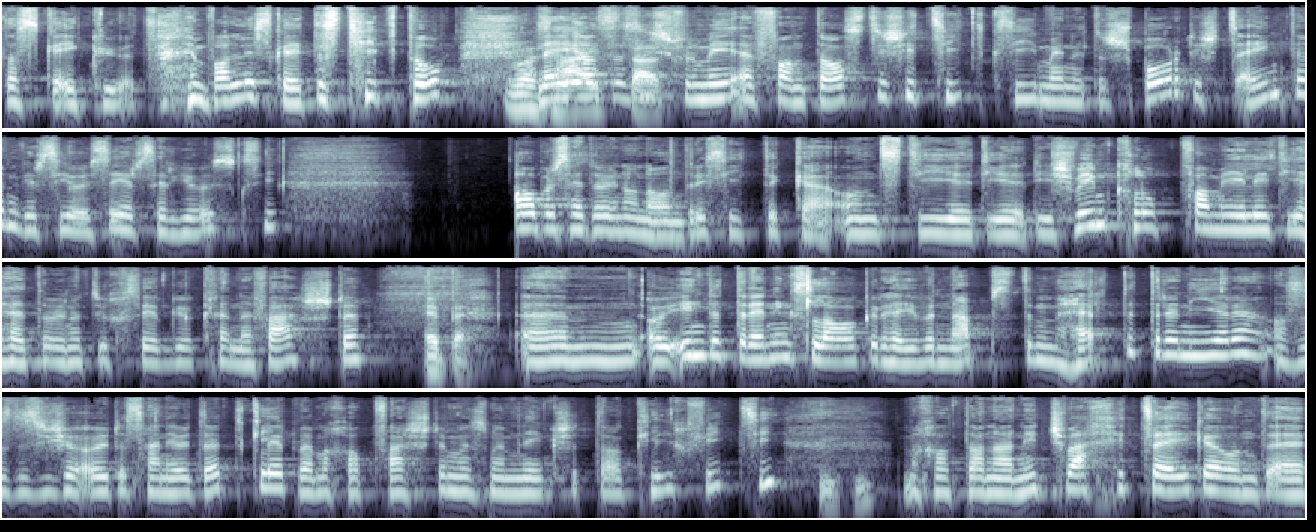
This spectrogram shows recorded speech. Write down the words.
das geht gut. Im Wallis geht das tiptop. Was Nein, also es war für mich eine fantastische Zeit gewesen. Ich meine, der Sport ist das eine, wir waren ja sehr seriös gewesen. Aber es hat auch noch eine andere Seite gegeben. Und die, die, die Schwimmclub-Familie, die hat euch natürlich sehr gut können festen Eben. Ähm, auch in den Trainingslager haben wir nebst dem Härten trainieren. Also das ist ja auch, das habe ich auch dort gelernt. Wenn man kann festen muss man am nächsten Tag gleich fit sein. Mhm. Man kann dann auch nicht Schwäche zeigen. Und, äh,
